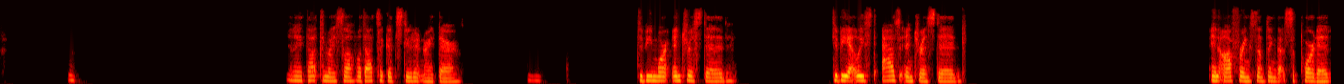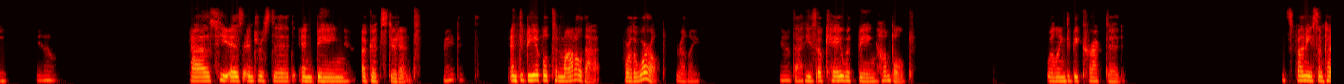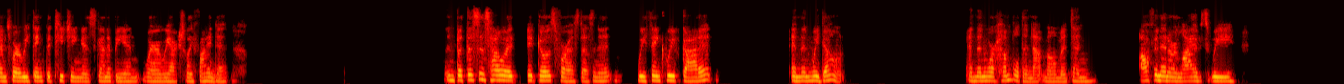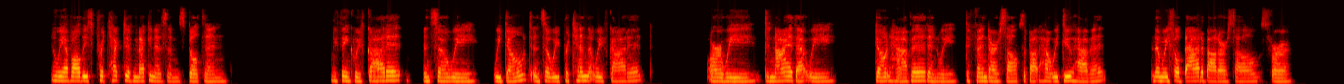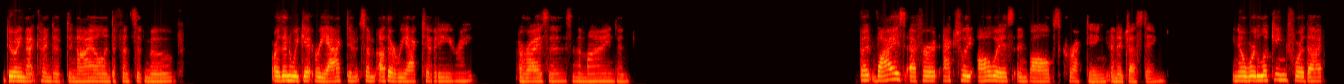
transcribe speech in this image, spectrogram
And I thought to myself, well, that's a good student right there. To be more interested, to be at least as interested in offering something that's supported, you know, as he is interested in being a good student, right? And to be able to model that for the world, really. You know, that he's okay with being humbled, willing to be corrected. It's funny sometimes where we think the teaching is going to be and where we actually find it. And, but this is how it, it goes for us, doesn't it? We think we've got it and then we don't. And then we're humbled in that moment. And often in our lives, we, we have all these protective mechanisms built in. We think we've got it. And so we, we don't. And so we pretend that we've got it or we deny that we don't have it and we defend ourselves about how we do have it. And then we feel bad about ourselves for doing that kind of denial and defensive move. Or then we get reactive, some other reactivity, right? Arises in the mind and But wise effort actually always involves correcting and adjusting. You know, we're looking for that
